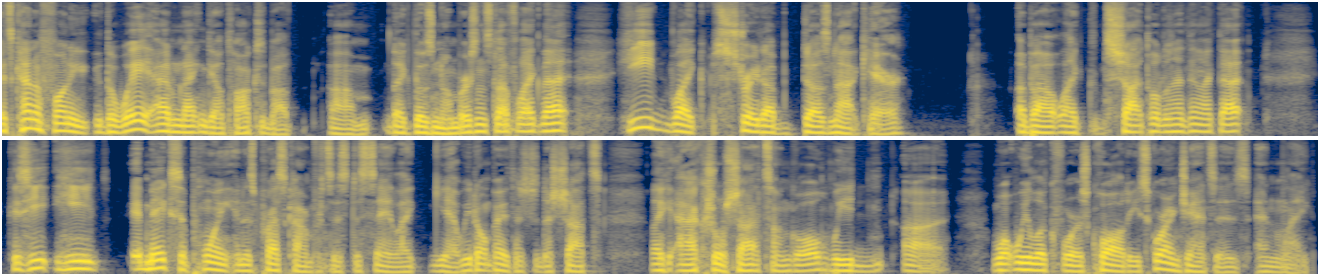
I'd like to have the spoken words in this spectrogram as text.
it's kind of funny the way Adam Nightingale talks about um, like those numbers and stuff like that. He like straight up does not care about like shot totals or anything like that because he he it makes a point in his press conferences to say like yeah we don't pay attention to the shots like actual shots on goal. We uh what we look for is quality scoring chances and like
